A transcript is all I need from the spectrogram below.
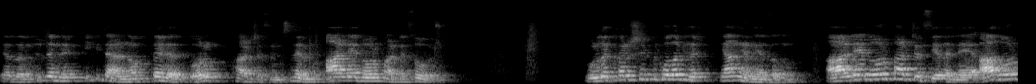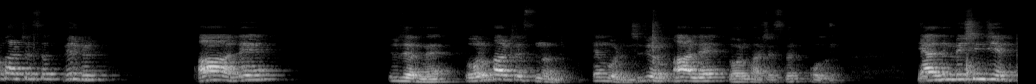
yazarım. Üzerine iki tane noktayla doğru parçasını çizerim. A, L doğru parçası olur. Burada karışıklık olabilir. Yan yana yazalım. A, L doğru parçası ya da L, A doğru parçası virgül. A, L üzerine doğru parçasının sembolünü çiziyorum. A, L doğru parçası olur. Geldim beşinciye.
